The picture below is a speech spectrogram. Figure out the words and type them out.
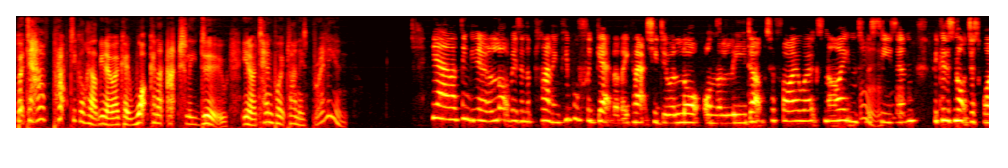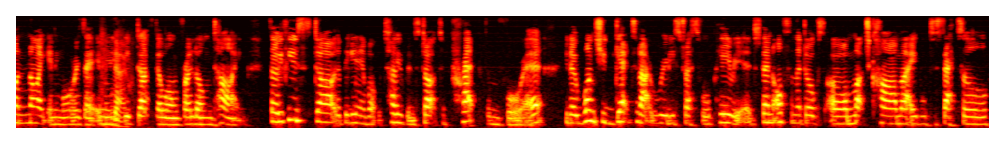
but to have practical help, you know, okay, what can I actually do? You know, a 10 point plan is brilliant. Yeah, and I think you know a lot of it is in the planning. People forget that they can actually do a lot on the lead up to fireworks night and to mm. the hmm. season because it's not just one night anymore, is it? I mean, no. it, it does go on for a long time. So if you start at the beginning of October and start to prep them for it, you know, once you get to that really stressful period, then often the dogs are much calmer, able to settle.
